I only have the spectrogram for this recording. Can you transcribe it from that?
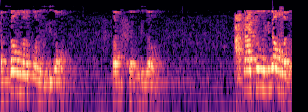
శబ్దం ఉందనుకోండి విడిగా ఉంటుంది స్పర్శ విడిగా ఉంటుంది ఆకాశం విడిగా ఉండదు.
